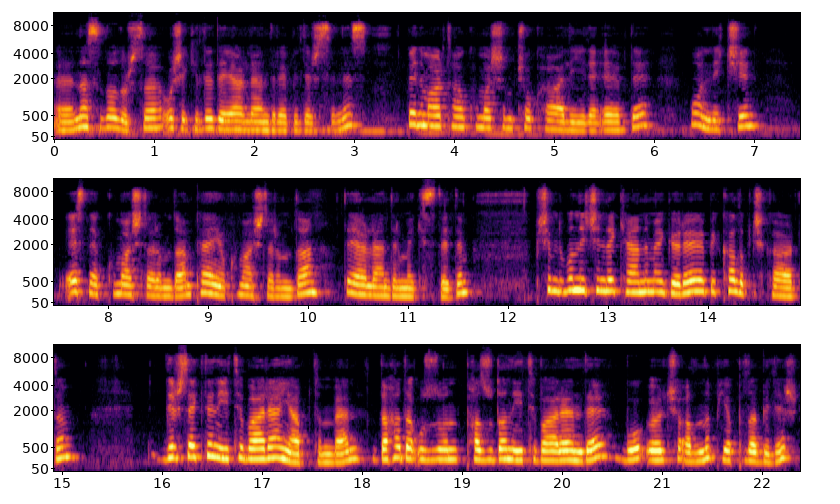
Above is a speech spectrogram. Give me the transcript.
e, nasıl olursa o şekilde değerlendirebilirsiniz. Benim artan kumaşım çok haliyle evde. Onun için esnek kumaşlarımdan, penye kumaşlarımdan değerlendirmek istedim. Şimdi bunun içinde kendime göre bir kalıp çıkardım. Dirsekten itibaren yaptım ben. Daha da uzun pazudan itibaren de bu ölçü alınıp yapılabilir.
